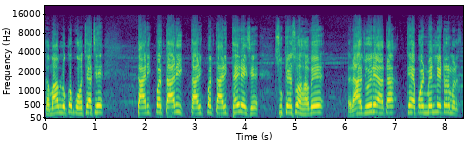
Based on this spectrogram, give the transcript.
તમામ લોકો પહોંચ્યા છે. તારીખ પર તારીખ તારીખ પર તારીખ થઈ રહી છે. શું કહેશો હવે રાહ જોઈ રહ્યા હતા કે એપોઇન્ટમેન્ટ લેટર મળશે.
